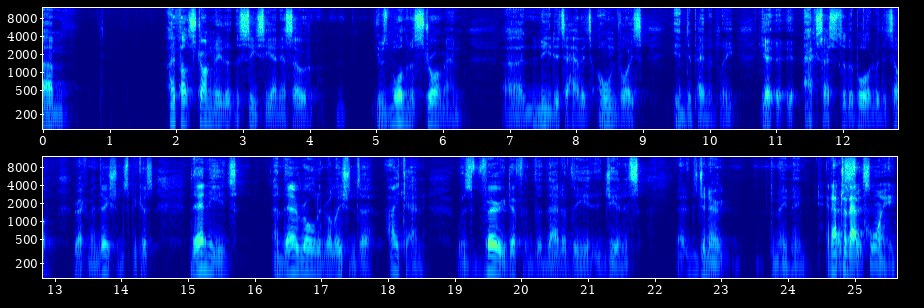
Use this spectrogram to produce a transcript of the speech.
um, I felt strongly that the CCNSO, it was more than a straw man, uh, needed to have its own voice independently, get uh, access to the board with its own recommendations, because their needs and their role in relation to ICANN was very different than that of the GNS, uh, generic domain name. And up to that point,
